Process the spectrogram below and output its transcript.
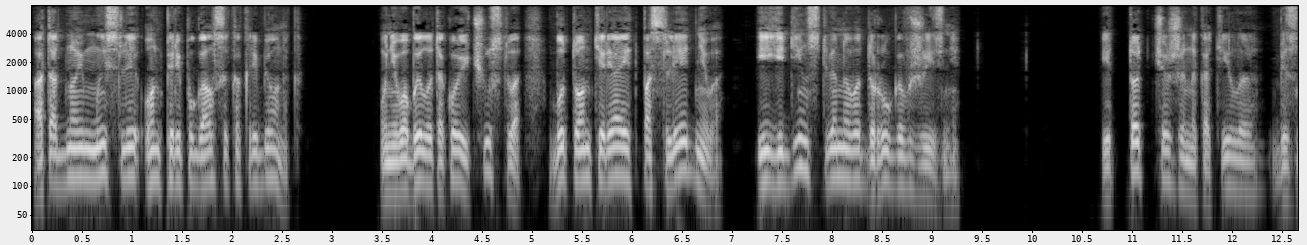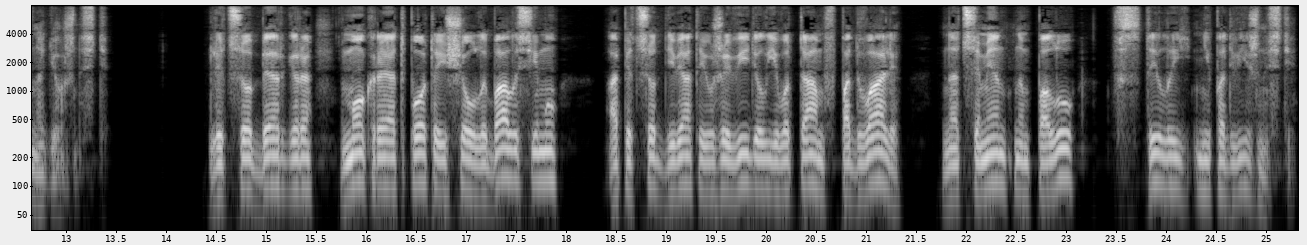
от одной мысли он перепугался, как ребенок. У него было такое чувство, будто он теряет последнего, и единственного друга в жизни. И тотчас же накатила безнадежность. Лицо Бергера, мокрое от пота, еще улыбалось ему, а 509-й уже видел его там, в подвале, на цементном полу, в стылой неподвижности.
